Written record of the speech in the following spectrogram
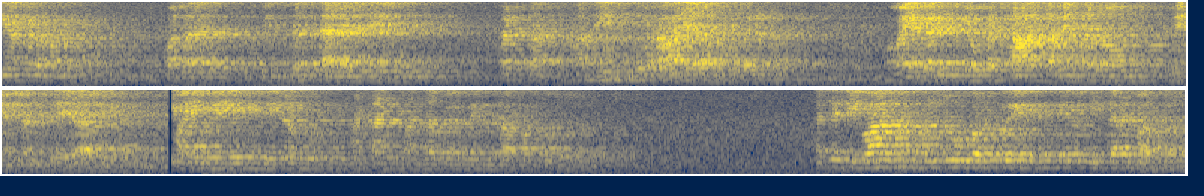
డిసేబిలిటీని అక్కడ మనం వాళ్ళ ఫిజికల్ ఛాలెంజ్ అది ఎందుకు రాయాలి ఎవరైనా వైకల్యం యొక్క శాతం ఎంతనో మెన్షన్ చేయాలి. పైవే లేనప్పుడు అట్లాంటి సందర్భం ఏం రాకపోవచ్చు. అయితే నివాసం రుజువు కొరకు ఇతర పత్రం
